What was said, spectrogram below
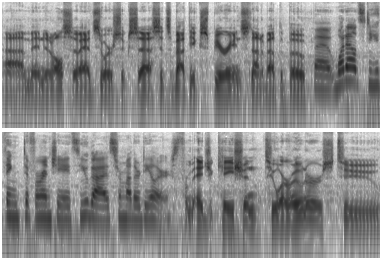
Um, and it also adds to our success. It's about the experience, not about the boat. But what else do you think differentiates you guys from other dealers? From education to our owners to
